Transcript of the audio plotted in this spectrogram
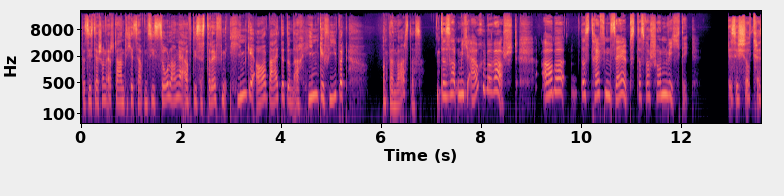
Das ist ja schon erstaunlich. Jetzt haben Sie so lange auf dieses Treffen hingearbeitet und auch hingefiebert. Und dann war es das. Das hat mich auch überrascht. Aber das Treffen selbst, das war schon wichtig. Es ist schon kein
